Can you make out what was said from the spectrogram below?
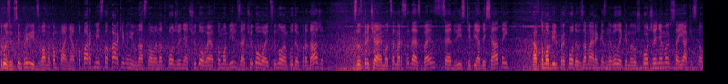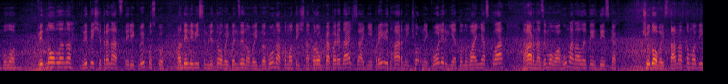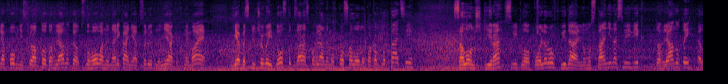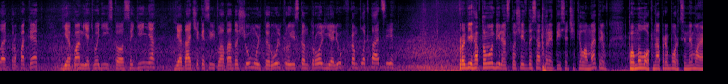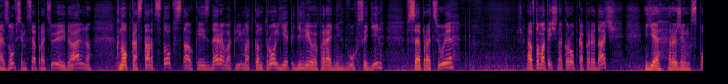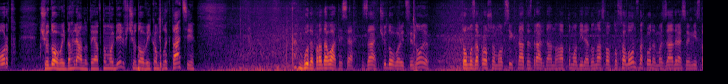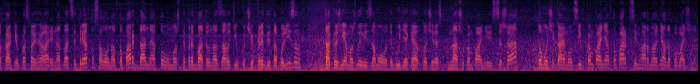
Друзі, всім привіт! З вами компанія Автопарк місто Харків. І у нас нове надходження. Чудовий автомобіль за чудовою ціною буде в продажі. Зустрічаємо це Mercedes-Benz, це 250-й. Автомобіль приходив з Америки з невеликими ушкодженнями. Все якісно було відновлено. 2013 рік випуску, 1,8 літровий бензиновий двигун, автоматична коробка передач, задній привід, гарний чорний колір, є тонування скла, гарна зимова гума на литих дисках. Чудовий стан автомобіля, повністю авто доглянуте, обслуговане, нарікань абсолютно ніяких немає. Є безключовий доступ. Зараз поглянемо по салону по комплектації. Салон шкіра світлого кольору в ідеальному стані на свій вік, доглянутий, електропакет, є пам'ять водійського сидіння, є датчики світла та дощу, мультируль, круїз-контроль, є люк в комплектації. Пробіг автомобіля 163 тисячі кілометрів. Помилок на приборці немає зовсім. Все працює ідеально. Кнопка старт-стоп, вставки із дерева, клімат-контроль, є підігріви передніх двох сидінь. Все працює. Автоматична коробка передач, є режим спорт. Чудовий доглянутий автомобіль в чудовій комплектації. Буде продаватися за чудовою ціною. Тому запрошуємо всіх на тест-драйв даного автомобіля до нас в автосалон. Знаходимося за адресою місто Харків, проспект Гагаріна 23, автосалон Автопарк. Дане авто ви можете придбати у нас за готівку чи в кредит або лізинг. Також є можливість замовити будь-яке авто через нашу компанію із США. Тому чекаємо всіх в компанії Автопарк. Всім гарного дня, до побачення.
